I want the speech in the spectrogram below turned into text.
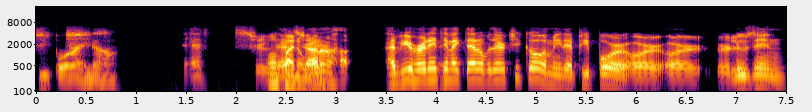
people right now. That's true. We'll That's true. I don't know how. Have you heard anything like that over there, Chico? I mean, that people are are are, are losing.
